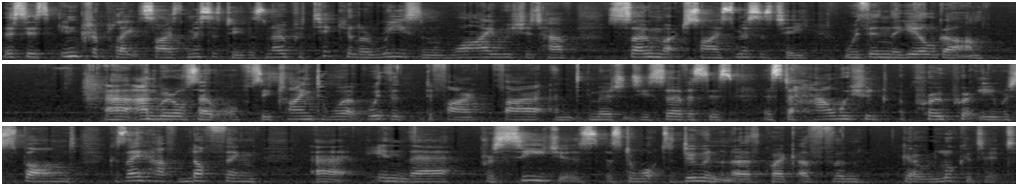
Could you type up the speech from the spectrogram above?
This is intraplate seismicity. There's no particular reason why we should have so much seismicity within the Yilgarn. Uh, and we're also obviously trying to work with the fire, fire and emergency services as to how we should appropriately respond because they have nothing uh, in their procedures as to what to do in an earthquake other than go and look at it.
